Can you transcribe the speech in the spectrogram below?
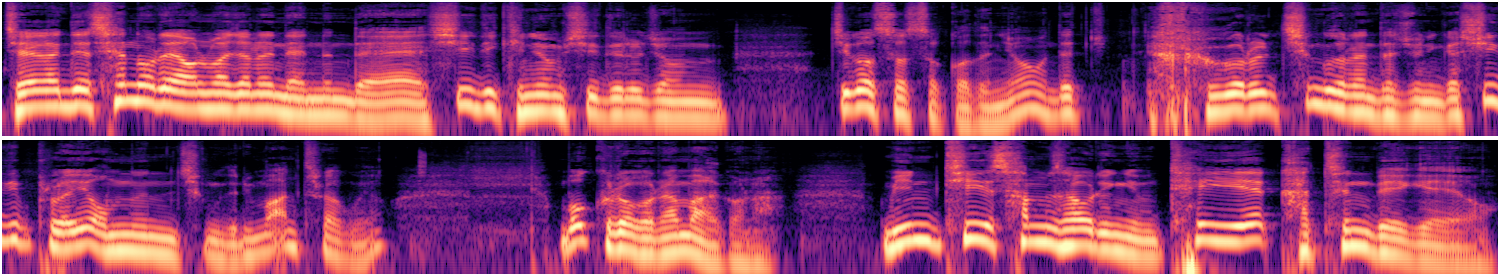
제가 이제 새 노래 얼마 전에 냈는데 CD 기념 CD를 좀 찍었었거든요. 근데 그거를 친구들한테 주니까 CD 플레이 없는 친구들이 많더라고요. 뭐 그러거나 말거나. 민티 3456님, 테이의 같은 베개예요.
